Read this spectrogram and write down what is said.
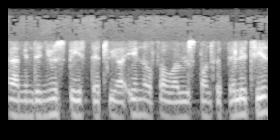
um, in the new space that we are in of our responsibilities,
